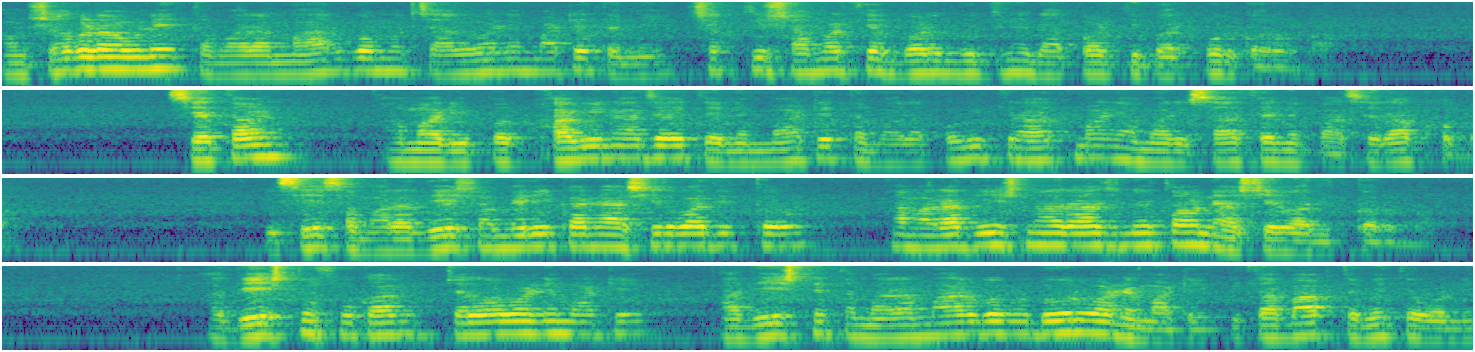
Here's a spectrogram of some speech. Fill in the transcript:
આમ સગડાઓને તમારા માર્ગોમાં ચાલવાને માટે તમે શક્તિ, સામર્થ્ય, બળ, બુદ્ધિને દાપડથી ભરપૂર કરો બા શેતાન અમારી ઉપર ફાવી ના જાય તેને માટે તમારા પવિત્ર આત્માને અમારી સાથે અને પાસે રાખો બા વિશેષ અમારા દેશ અમેરિકાને આશીર્વાદિત કરો, અમારા દેશના રાજનેતાઓને આશીર્વાદિત કરો આ દેશનું સુકામ ચલાવવાને માટે, આ દેશને તમારા માર્ગોમાં દોરવાને માટે પિતા બાપ તમે તેઓને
